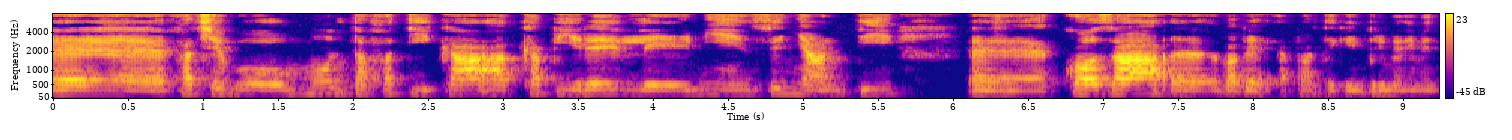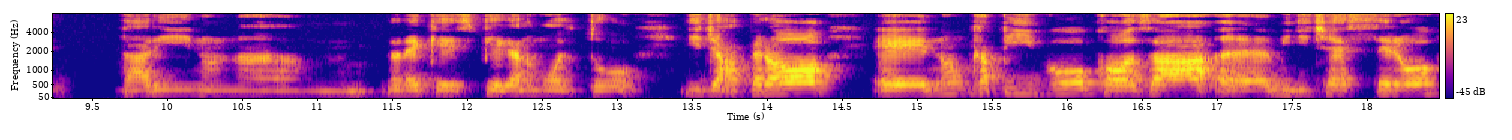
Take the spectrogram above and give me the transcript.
eh, facevo molta fatica a capire le mie insegnanti eh, cosa, eh, vabbè, a parte che in prime elementari non, um, non, è che spiegano molto di già, però eh, non capivo cosa mi dicessero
